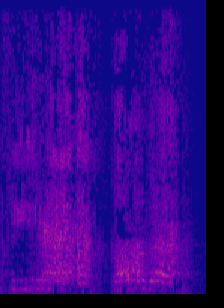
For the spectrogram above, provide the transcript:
فيها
